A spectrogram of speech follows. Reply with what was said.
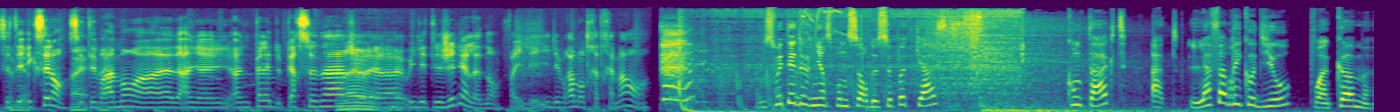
C'était excellent. Ouais, C'était ouais. vraiment un- un- une palette de personnages. Ouais, ouais, euh, Il était génial là-dedans. Enfin, il est, il est vraiment très très marrant. hein. Vous souhaitez devenir sponsor de ce podcast? Contact à lafabriquaudio.com.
